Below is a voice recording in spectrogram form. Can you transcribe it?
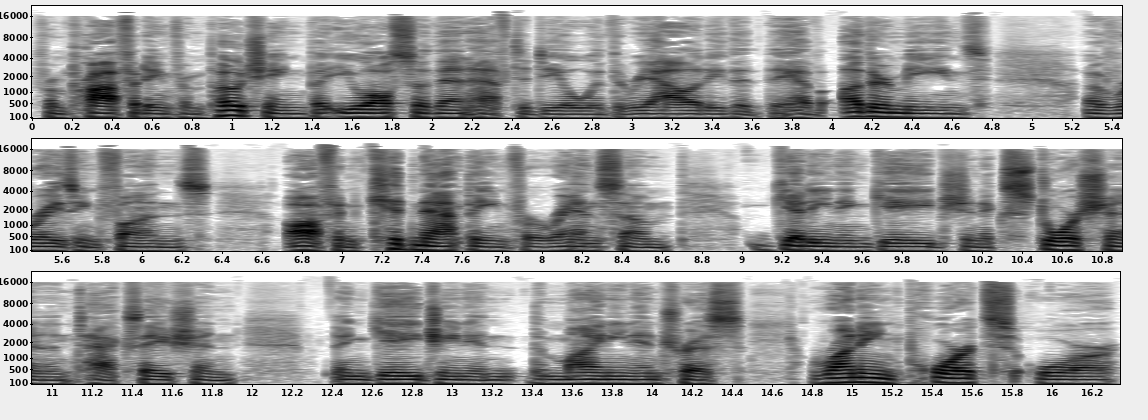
from profiting from poaching, but you also then have to deal with the reality that they have other means of raising funds, often kidnapping for ransom getting engaged in extortion and taxation, engaging in the mining interests, running ports, or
